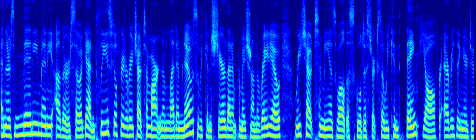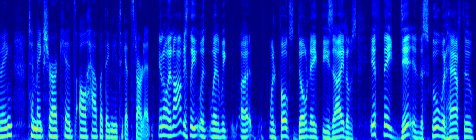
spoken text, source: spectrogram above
And there's many, many others. So, again, please feel free to reach out to Martin and let him know so we can share that information on the radio. Reach out to me as well at the school district so we can thank y'all for everything you're doing to make sure our kids all have what they need to get started. You know, and obviously, when, when we uh, when folks donate these items, if they didn't, the school would have to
